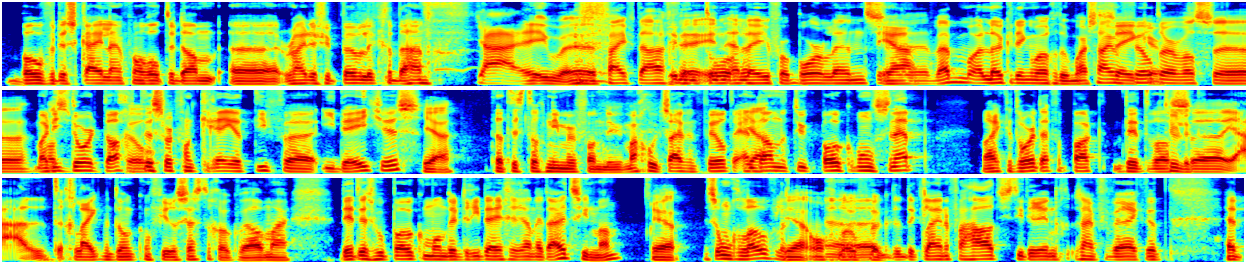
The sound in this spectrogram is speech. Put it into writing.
boven de skyline van Rotterdam uh, Riders Republic gedaan. Ja, uh, vijf dagen in, in, LA voor Borderlands. Ja. we hebben leuke dingen mogen doen. Maar Simon Filter was. maar was die doordachte veel... soort van creatieve ideetjes. Ja. Dat is toch niet meer van nu. Maar goed, Simon Filter. En dan natuurlijk Pokémon Snap. Waar ik het woord even pak. Dit was uh, ja, tegelijk met Donkey Kong 64 ook wel. Maar dit is hoe Pokémon er 3D gerenderd uitzien, man. Ja. Is ongelooflijk. Ja, ongelooflijk. Uh, de, kleine verhaaltjes die erin zijn verwerkt. Het, het,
